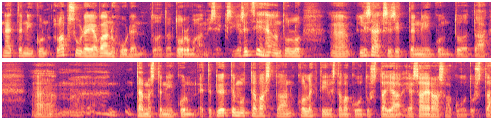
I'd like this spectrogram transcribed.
näiden niin kuin lapsuuden ja vanhuuden tuota, turvaamiseksi. Ja sitten siihen on tullut ää, lisäksi sitten niin kuin, tuota, tämmöistä, niin kuin, että työttömyyttä vastaan kollektiivista vakuutusta ja, ja sairausvakuutusta,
